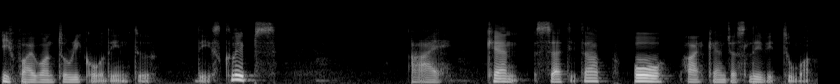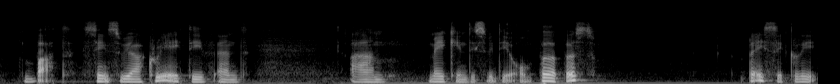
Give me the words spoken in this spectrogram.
if I want to record into these clips, I can set it up or I can just leave it to 1. But since we are creative and I'm making this video on purpose, basically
